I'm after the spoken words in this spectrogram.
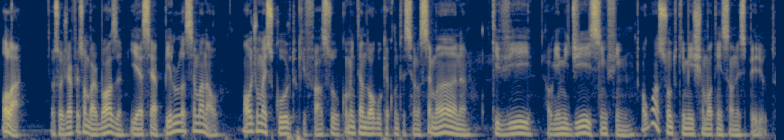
Olá, eu sou Jefferson Barbosa e essa é a Pílula Semanal, um áudio mais curto que faço comentando algo que aconteceu na semana, que vi, alguém me disse, enfim, algum assunto que me chamou atenção nesse período.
